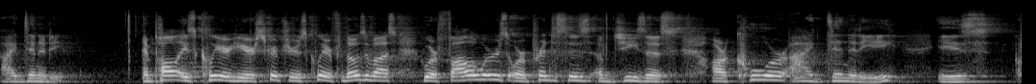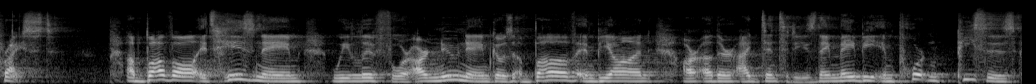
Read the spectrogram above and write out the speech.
identity? And Paul is clear here, scripture is clear. For those of us who are followers or apprentices of Jesus, our core identity is Christ. Above all, it's His name we live for. Our new name goes above and beyond our other identities. They may be important pieces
